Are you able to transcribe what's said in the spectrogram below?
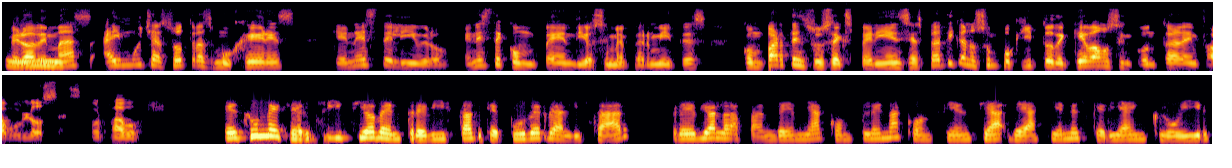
pero además hay muchas otras mujeres que en este libro, en este compendio, si me permites, comparten sus experiencias. Platícanos un poquito de qué vamos a encontrar en Fabulosas, por favor. Es un ejercicio de entrevistas que pude realizar previo a la pandemia con plena conciencia de a quienes quería incluir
